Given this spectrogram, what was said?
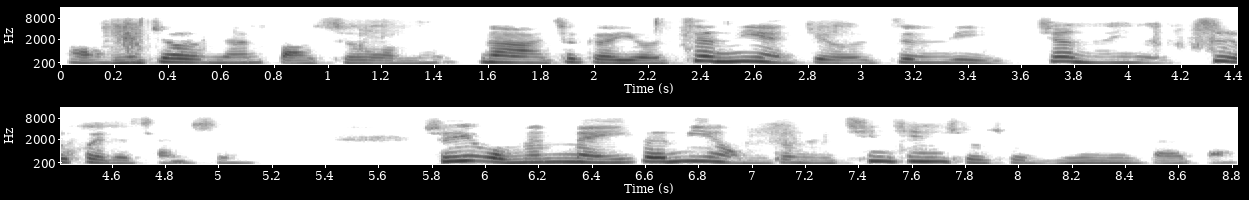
好，我们就能保持我们。那这个有正念，就有正力，就能有智慧的产生。所以，我们每一个念，我们都能清清楚楚、明明白白。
